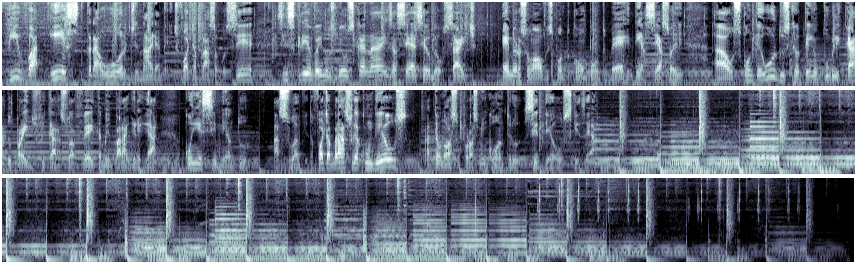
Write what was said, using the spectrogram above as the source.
viva extraordinariamente. Forte abraço a você. Se inscreva aí nos meus canais, acesse aí o meu site emersonalves.com.br, tem acesso aí aos conteúdos que eu tenho publicado para edificar a sua fé e também para agregar conhecimento à sua vida. Forte abraço, fica com Deus. Até o nosso próximo encontro, se Deus quiser.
